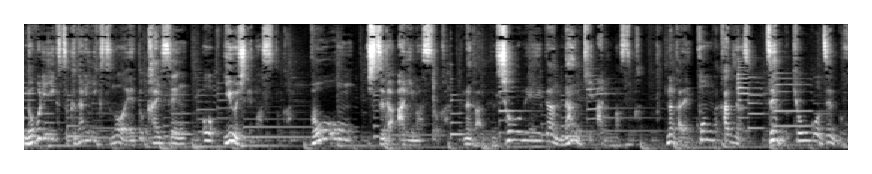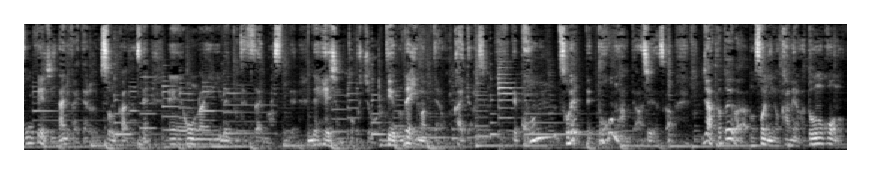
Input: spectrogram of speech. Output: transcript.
上りいくつ、下りいくつの、えっ、ー、と、回線を有してますとか、防音室がありますとか、なんか、照明が何機ありますとか、なんかね、こんな感じなんですよ。全部、競合全部ホームページに何書いてあるそういう感じですね。えー、オンラインイベント手伝いますって。で、弊社の特徴っていうので、今みたいなのが書いてあるんですよ。で、こん、それってどうなんて話ですか？じゃあ、例えば、ソニーのカメラがどうのこ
